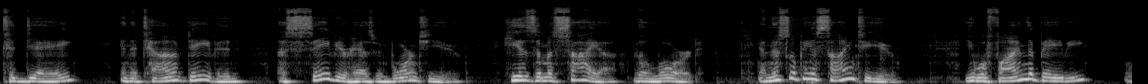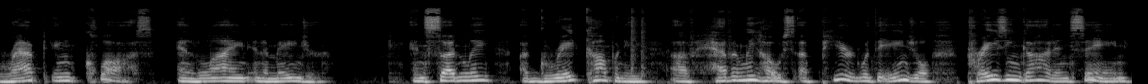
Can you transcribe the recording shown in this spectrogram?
Today, in the town of David, a savior has been born to you. He is the Messiah, the Lord. And this will be a sign to you. You will find the baby wrapped in cloths and lying in a manger. And suddenly a great company of heavenly hosts appeared with the angel, praising God and saying,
